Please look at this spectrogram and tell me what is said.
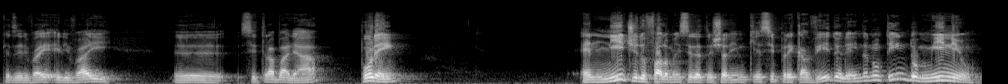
Quer dizer, ele vai, ele vai eh, se trabalhar, porém, é nítido, fala o Messias Techarim, que esse precavido ele ainda não tem domínio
